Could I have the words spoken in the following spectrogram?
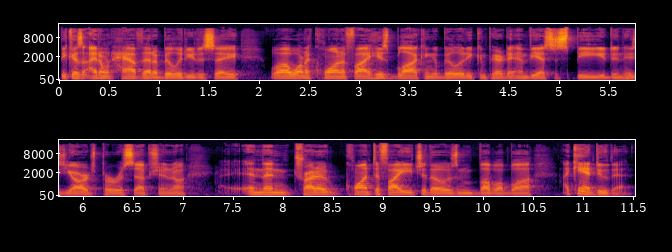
because I don't have that ability to say, well, I want to quantify his blocking ability compared to MVS's speed and his yards per reception, uh, and then try to quantify each of those and blah, blah, blah. I can't do that.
